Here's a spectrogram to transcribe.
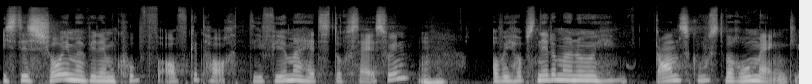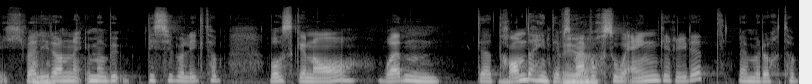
ist das schon immer wieder im Kopf aufgetaucht, die Firma hätte es doch sein sollen, aber ich habe es nicht einmal noch ganz gewusst, warum eigentlich, weil ich dann immer ein bisschen überlegt habe, was genau war denn der Traum dahinter. Ich habe es mir Ja. einfach so eingeredet, weil ich mir gedacht habe,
